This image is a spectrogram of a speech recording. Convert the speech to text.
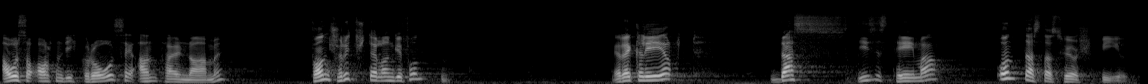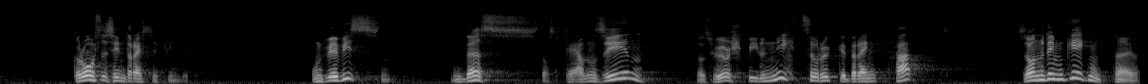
außerordentlich große Anteilnahme von Schriftstellern gefunden. Er erklärt, dass dieses Thema und dass das Hörspiel großes Interesse findet. Und wir wissen, dass das Fernsehen das Hörspiel nicht zurückgedrängt hat, sondern im Gegenteil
